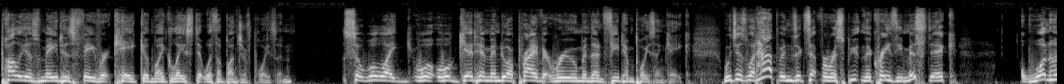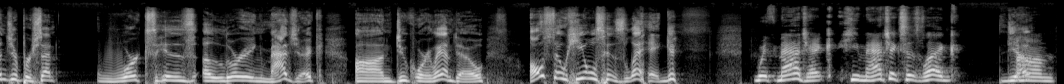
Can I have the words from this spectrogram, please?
polly has made his favorite cake and like laced it with a bunch of poison. So we'll like we'll, we'll get him into a private room and then feed him poison cake which is what happens except for rasputin the crazy mystic 100% works his alluring magic on duke orlando. Also heals his leg. With magic, he magics his leg. Yep. Um,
